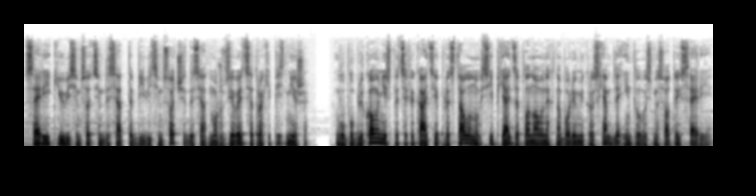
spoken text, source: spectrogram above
Серії Q870 та B860 можуть з'явитися трохи пізніше. В опублікованій специфікації представлено всі 5 запланованих наборів мікросхем для Intel 800 серії.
